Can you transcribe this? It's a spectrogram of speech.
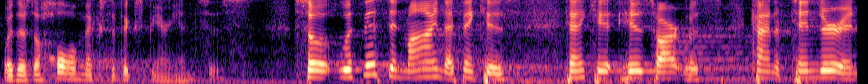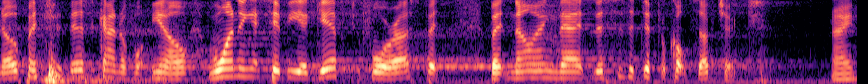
where there's a whole mix of experiences. So, with this in mind, I think his, I think his heart was kind of tender and open to this kind of, you know, wanting it to be a gift for us, but, but knowing that this is a difficult subject, right?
